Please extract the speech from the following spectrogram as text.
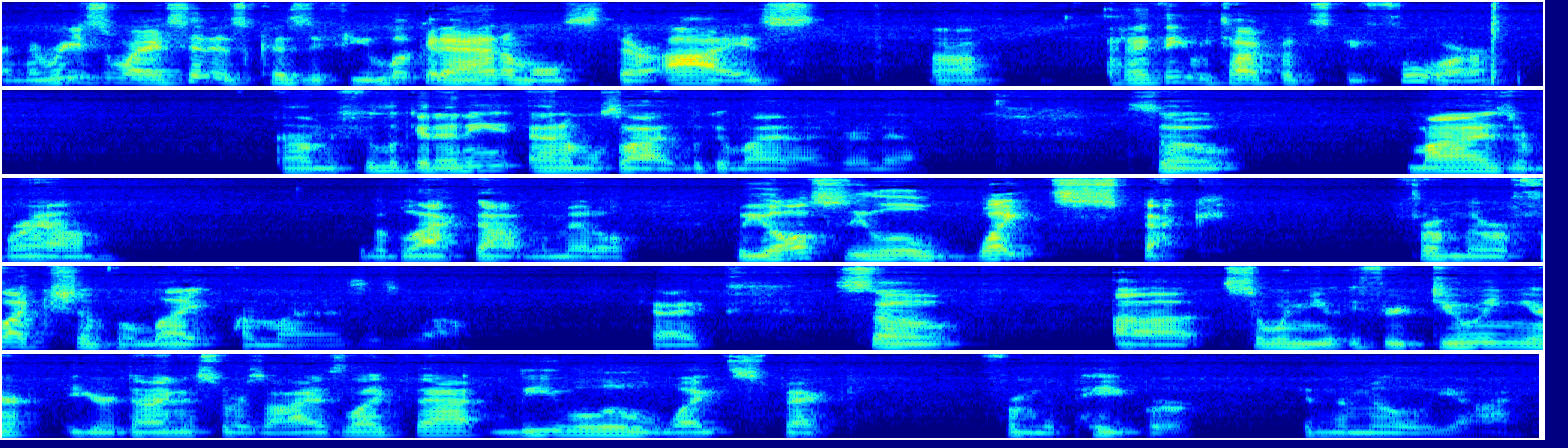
and the reason why I say this is because if you look at animals, their eyes, um, and I think we've talked about this before, um, if you look at any animal's eyes, look at my eyes right now. So my eyes are brown with a black dot in the middle, but you also see a little white speck from the reflection of the light on my eyes as well. Okay, so uh, so when you if you're doing your your dinosaur's eyes like that, leave a little white speck from the paper in the middle of the eye.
